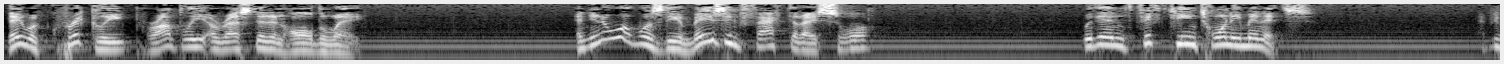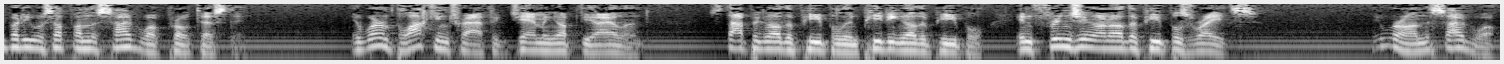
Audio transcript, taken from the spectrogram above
they were quickly, promptly arrested and hauled away. And you know what was the amazing fact that I saw? Within 15, 20 minutes, everybody was up on the sidewalk protesting. They weren't blocking traffic, jamming up the island, stopping other people, impeding other people, infringing on other people's rights. They were on the sidewalk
